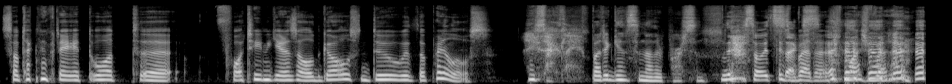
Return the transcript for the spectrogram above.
So technically, it what uh, fourteen years old girls do with the pillows. Exactly, but against another person. so it's, It's sex. better, much better.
